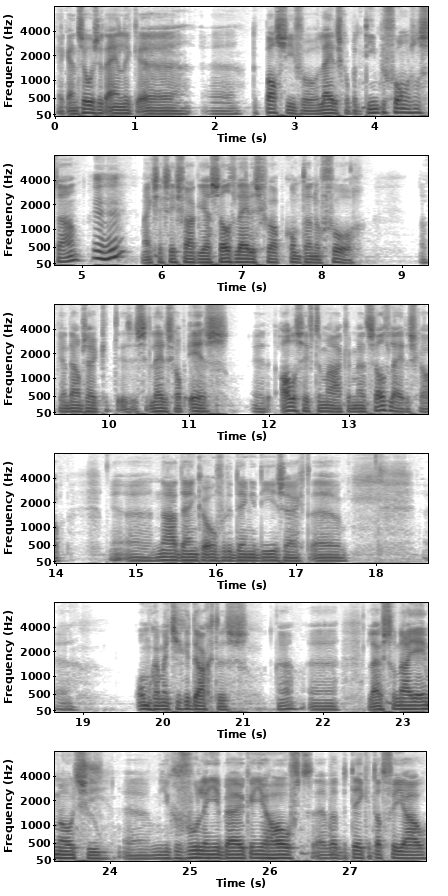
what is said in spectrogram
Kijk, en zo is uiteindelijk uh, de passie voor leiderschap en teamperformance ontstaan. Mhm. Maar ik zeg steeds vaker, ja, zelfleiderschap komt daar nog voor. En daarom zeg ik, het is, leiderschap is. Uh, alles heeft te maken met zelfleiderschap. Ja, uh, nadenken over de dingen die je zegt. Omgaan met je gedachten. Ja, luisteren naar je emotie. je gevoel in je buik en je hoofd. wat betekent dat voor jou?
